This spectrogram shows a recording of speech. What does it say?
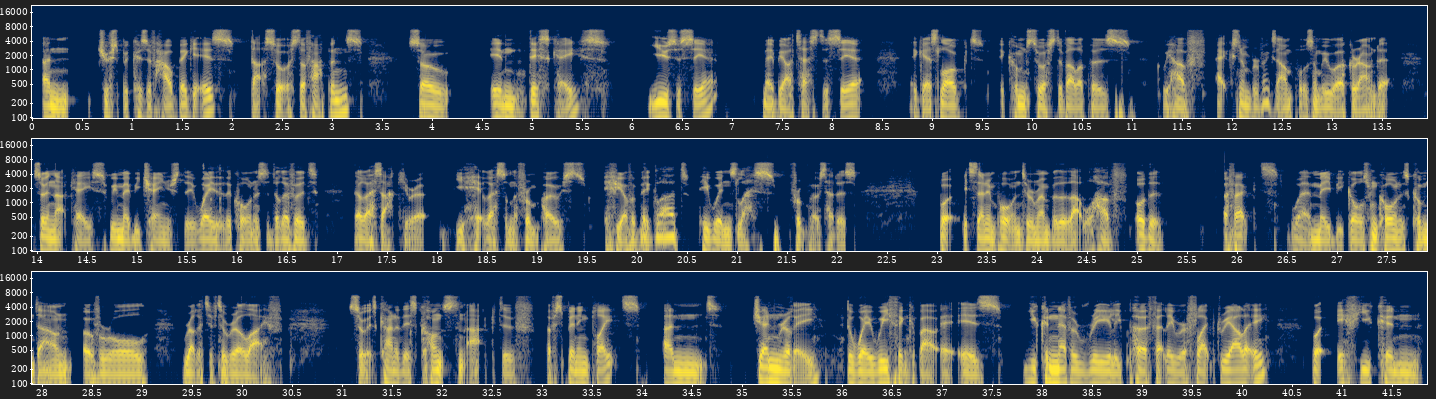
And just because of how big it is, that sort of stuff happens. So in this case, users see it, maybe our testers see it, it gets logged, it comes to us developers we have X number of examples and we work around it. So in that case, we maybe change the way that the corners are delivered. They're less accurate. You hit less on the front post. If you have a big lad, he wins less front post headers. But it's then important to remember that that will have other effects where maybe goals from corners come down overall relative to real life. So it's kind of this constant act of, of spinning plates. And generally, the way we think about it is you can never really perfectly reflect reality. But if you can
